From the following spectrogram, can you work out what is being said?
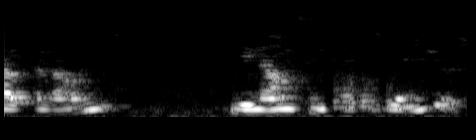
The alone. The announcing dangerous.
